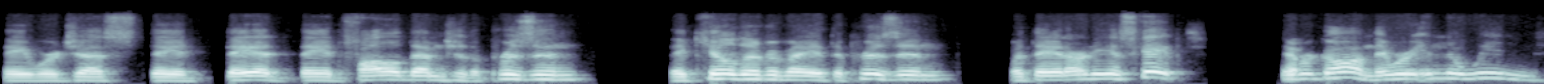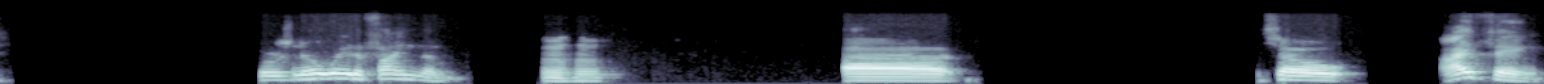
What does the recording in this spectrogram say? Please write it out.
they were just they had they had they had followed them to the prison they killed everybody at the prison but they had already escaped they Yep. were gone they were in the wind there was no way to find them Mhm. uh so i think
